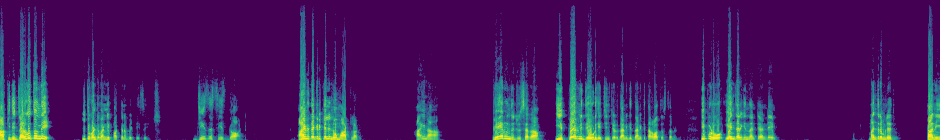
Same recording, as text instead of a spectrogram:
నాకు ఇది జరుగుతుంది. ఇటువంటివన్నీ పక్కన పెట్టేసేయచ్చు జీసస్ ఈజ్ గాడ్. ఆయన దగ్గరికి వెళ్ళి నువ్వు మాట్లాడు. ఆయన పేరుంది చూసారా? ఈ పేరుని దేవుడు హెచ్చించాడు. దానికి దానికి తర్వాత వస్తానండి. ఇప్పుడు ఏం జరిగిందంటే అండి మందిరం లేదు. కానీ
